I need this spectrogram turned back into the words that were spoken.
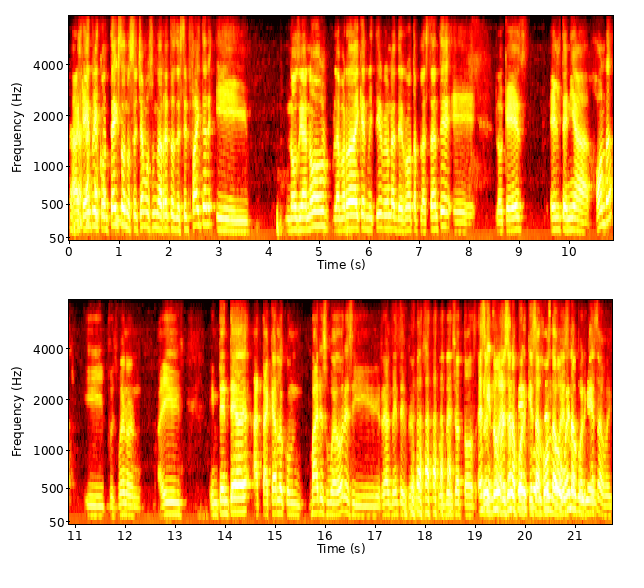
a que entre en contexto, nos echamos unas retas de Street Fighter y nos ganó, la verdad hay que admitir, una derrota aplastante. Eh, lo que es, él tenía Honda y pues bueno, ahí intenté atacarlo con varios jugadores y realmente nos, venció a todos. Es que no, es una porquesa Honda, güey, es una porquesa, güey.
